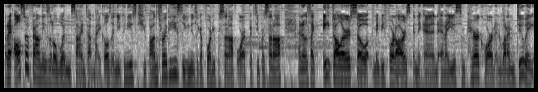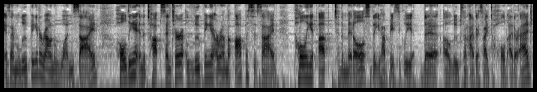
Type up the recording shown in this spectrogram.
But I also found these little wooden signs at Michael's and you can use coupons for these. You can use like a 40% off or a 50% off. And it was like $8, so maybe $4 in the end. And I used some paracord. And what I'm doing is I'm looping it around one side, holding it in the top center, looping it around the opposite side, pulling it up to the middle so that you have basically the uh, loops on either side to hold either edge,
